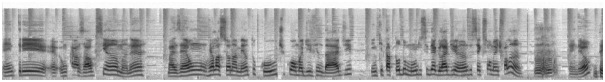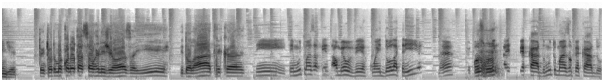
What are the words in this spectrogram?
entre é, um casal que se ama, né? Mas é um relacionamento cultico a uma divindade em que tá todo mundo se degladiando sexualmente falando, Uhum. entendeu? Entendi. Tem toda uma conotação religiosa aí, idolátrica. Sim, tem muito mais a ver, ao meu ver, com a idolatria, né? Eu posso Uhum. conectar esse pecado muito mais ao pecado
